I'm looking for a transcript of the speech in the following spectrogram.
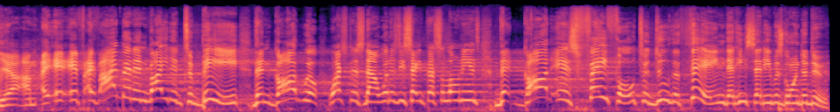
Yeah, um, if, if I've been invited to be, then God will, watch this now, what does he say in Thessalonians? That God is faithful to do the thing that he said he was going to do.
